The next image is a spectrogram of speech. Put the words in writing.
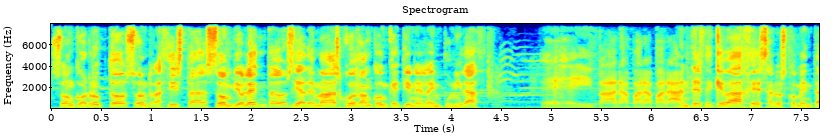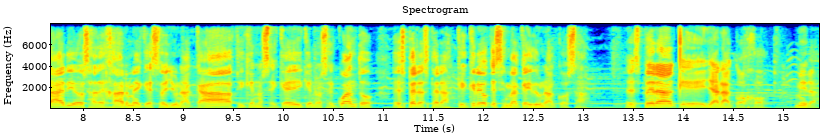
Son corruptos, son racistas, son violentos y además juegan con que tienen la impunidad. Ey, para, para, para, antes de que bajes a los comentarios a dejarme que soy una CAF y que no sé qué y que no sé cuánto, espera, espera, que creo que se me ha caído una cosa. Espera que ya la cojo. Mira.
